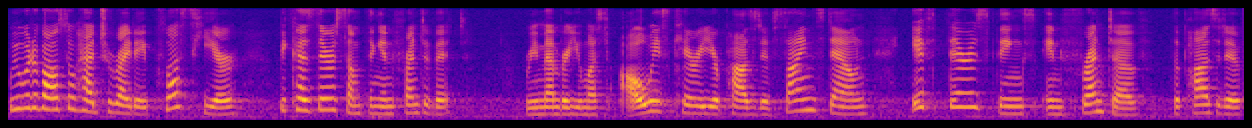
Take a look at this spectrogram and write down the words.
we would have also had to write a plus here because there is something in front of it. Remember, you must always carry your positive signs down if there is things in front of the positive.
